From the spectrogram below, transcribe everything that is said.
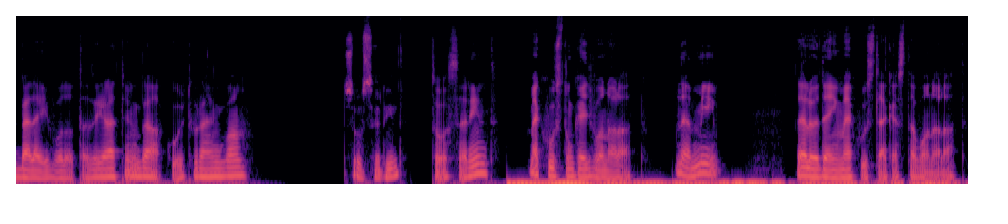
beleívódott az életünkbe, a kultúránkba. Szó szerint? Szó szerint. Meghúztunk egy vonalat. Nem mi, az elődeink meghúzták ezt a vonalat.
